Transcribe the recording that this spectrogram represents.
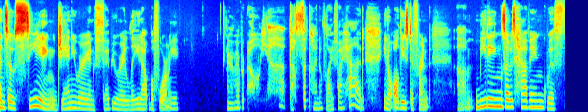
And so seeing January and February laid out before me, I remember, oh, yeah, that's the kind of life I had. You know, all these different um, meetings I was having with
